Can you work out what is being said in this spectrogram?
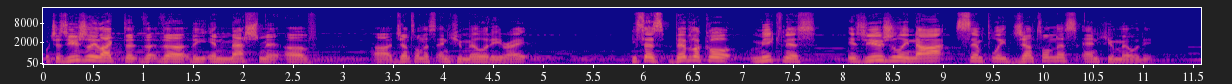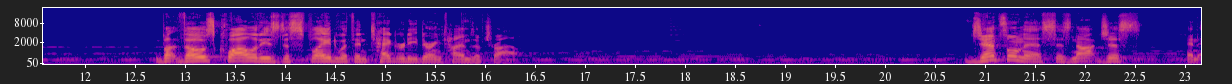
which is usually like the, the, the, the enmeshment of uh, gentleness and humility, right? He says, biblical meekness is usually not simply gentleness and humility, but those qualities displayed with integrity during times of trial. Gentleness is not just an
